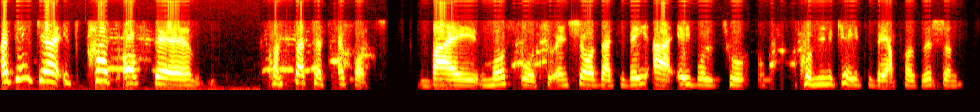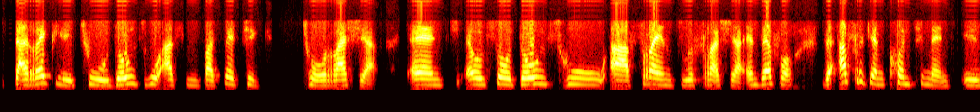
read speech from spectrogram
I think uh, it's part of the concerted effort by Moscow to ensure that they are able to communicate their position directly to those who are sympathetic to Russia and also those who are friends with Russia. And therefore, the African continent is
